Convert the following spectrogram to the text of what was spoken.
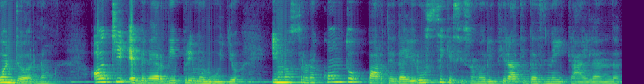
Buongiorno, oggi è venerdì 1 luglio. Il nostro racconto parte dai russi che si sono ritirati da Snake Island,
